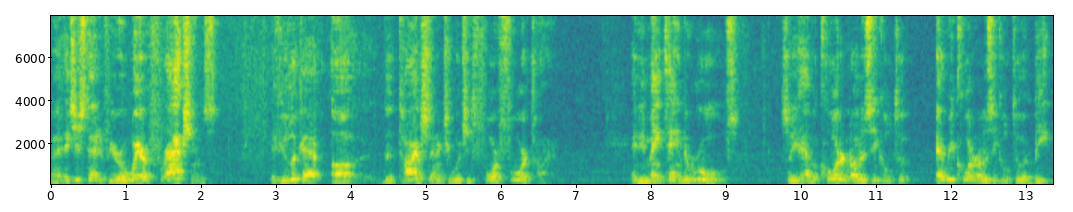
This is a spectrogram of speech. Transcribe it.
Right? It's just that if you're aware of fractions, if you look at uh, the time signature, which is 4-4 time, and you maintain the rules, so you have a quarter note is equal to, every quarter note is equal to a beat.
